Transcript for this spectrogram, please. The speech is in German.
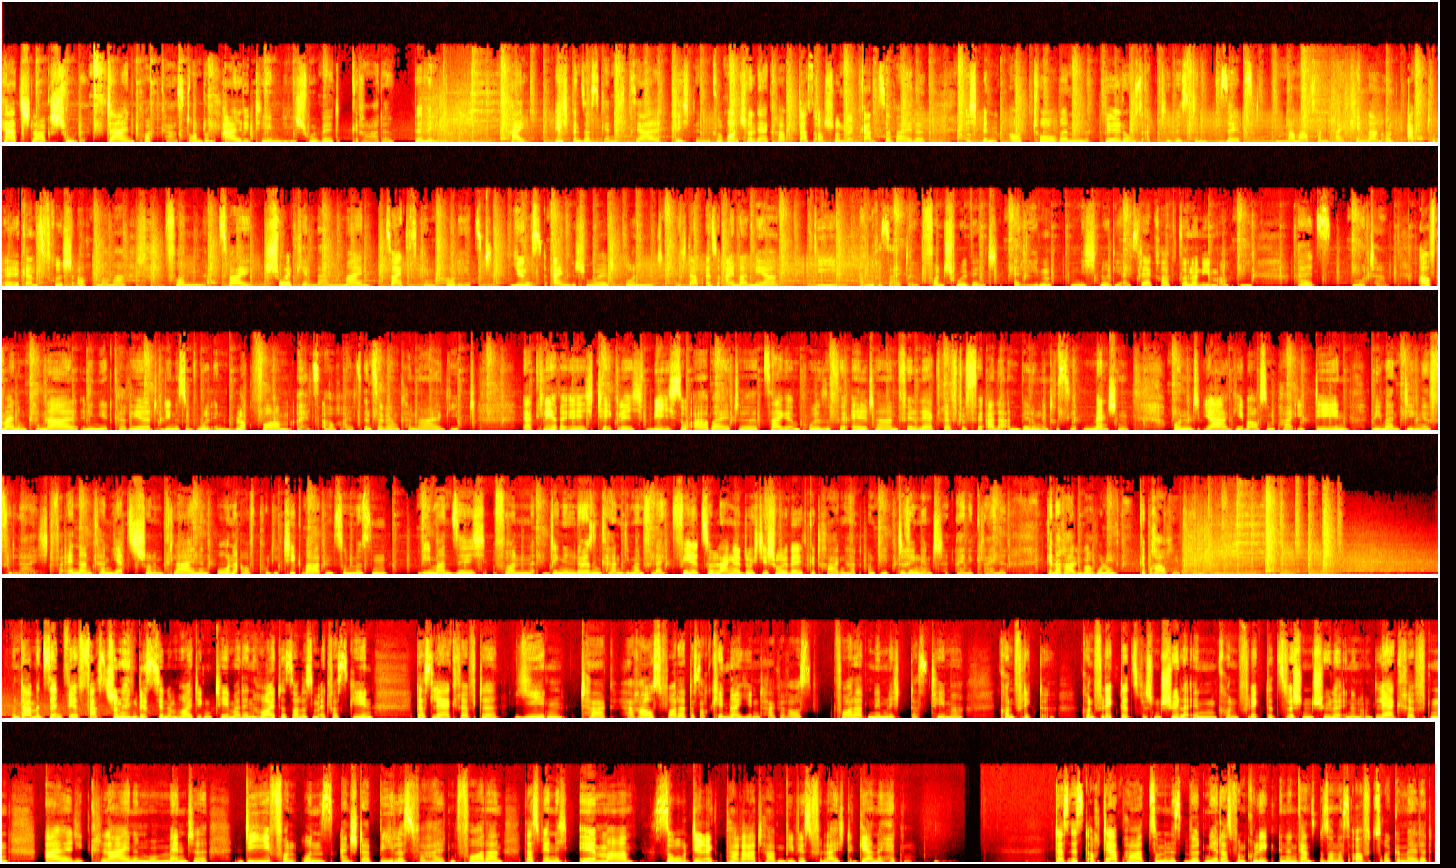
Herzschlag Schule, dein Podcast rund um all die Themen, die die Schulwelt gerade bewegen. Hi, ich bin Saskia Nichtzial, ich bin Grundschullehrkraft, das auch schon eine ganze Weile. Ich bin Autorin, Bildungsaktivistin, selbst Mama von drei Kindern und aktuell ganz frisch auch Mama von zwei Schulkindern. Mein zweites Kind wurde jetzt jüngst eingeschult und ich darf also einmal mehr die andere Seite von Schulwelt erleben. Nicht nur die als Lehrkraft, sondern eben auch die als Mutter. Auf meinem Kanal Liniert Kariert, den es sowohl in Blogform als auch als Instagram-Kanal gibt, erkläre ich täglich, wie ich so arbeite, zeige Impulse für Eltern, für Lehrkräfte, für alle an Bildung interessierten Menschen und ja, gebe auch so ein paar Ideen, wie man Dinge vielleicht verändern kann, jetzt schon im Kleinen, ohne auf Politik warten zu müssen wie man sich von Dingen lösen kann, die man vielleicht viel zu lange durch die Schulwelt getragen hat und die dringend eine kleine Generalüberholung gebrauchen könnten. Und damit sind wir fast schon ein bisschen im heutigen Thema, denn heute soll es um etwas gehen, das Lehrkräfte jeden Tag herausfordert, das auch Kinder jeden Tag herausfordert, nämlich das Thema Konflikte. Konflikte zwischen Schülerinnen, Konflikte zwischen Schülerinnen und Lehrkräften, all die kleinen Momente, die von uns ein stabiles Verhalten fordern, das wir nicht immer so direkt parat haben, wie wir es vielleicht gerne hätten. Das ist auch der Part, zumindest wird mir das von KollegInnen ganz besonders oft zurückgemeldet,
